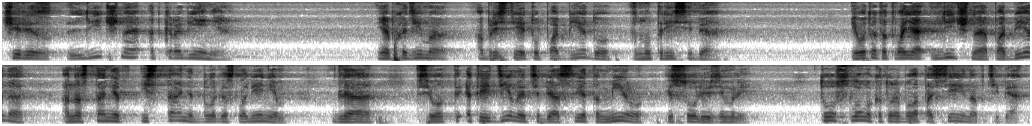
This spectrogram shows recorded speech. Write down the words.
через личное откровение, необходимо обрести эту победу внутри себя. И вот эта твоя личная победа, она станет и станет благословением для всего. Это и делает тебя светом миру и солью земли. То слово, которое было посеяно в тебя –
